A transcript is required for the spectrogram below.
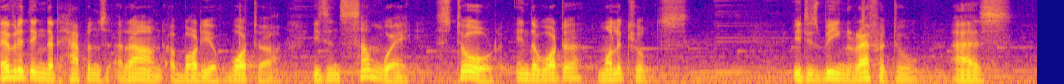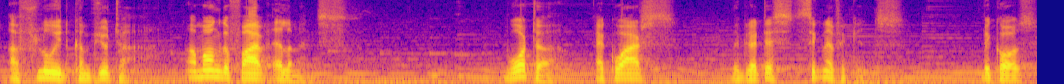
Everything that happens around a body of water is in some way stored in the water molecules. It is being referred to as a fluid computer. Among the five elements, water acquires the greatest significance because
